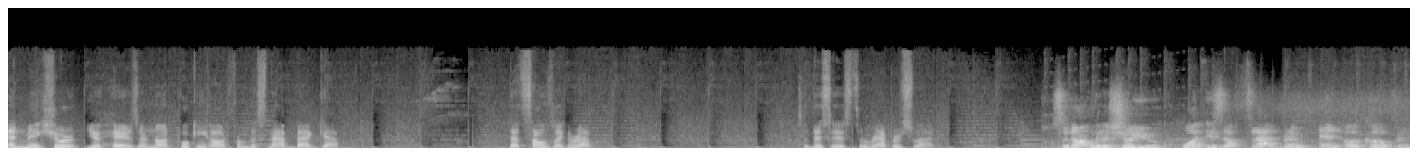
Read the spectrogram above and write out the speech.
And make sure your hairs are not poking out from the snapback gap. That sounds like a rap. So this is the rapper swag. So now I'm going to show you what is a flat brim and a curved brim.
